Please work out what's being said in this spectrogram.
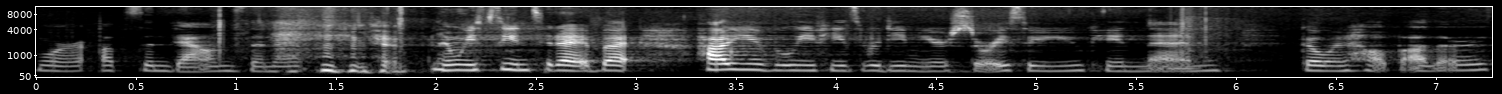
more ups and downs in it than we've seen today. But how do you believe He's redeeming your story so you can then go and help others?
